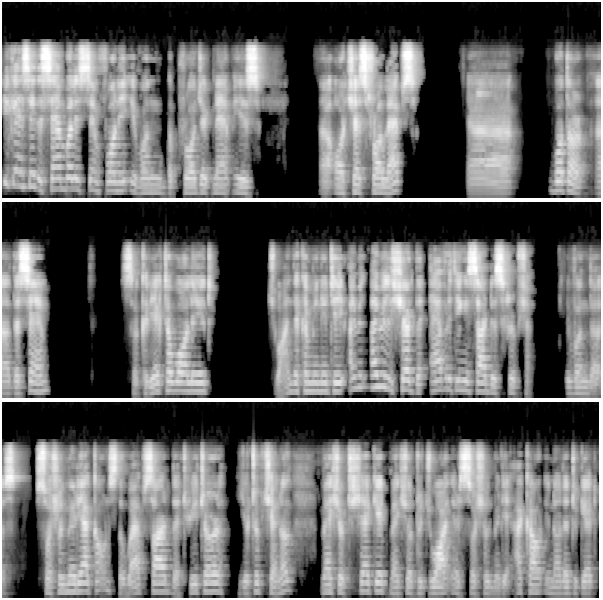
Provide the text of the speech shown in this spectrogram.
You can say the symbol is symphony, even the project name is uh, Orchestra Labs. Uh, both are uh, the same so create a wallet, join the community. I will I will share the everything inside description, even the social media accounts, the website, the Twitter, YouTube channel. Make sure to check it. Make sure to join its social media account in order to get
